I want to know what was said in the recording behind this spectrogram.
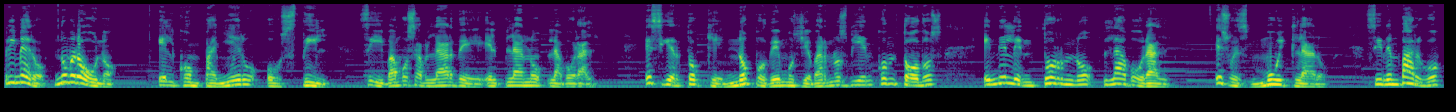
Primero, número uno, el compañero hostil. Sí, vamos a hablar del plano laboral. Es cierto que no podemos llevarnos bien con todos en el entorno laboral. Eso es muy claro. Sin embargo,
